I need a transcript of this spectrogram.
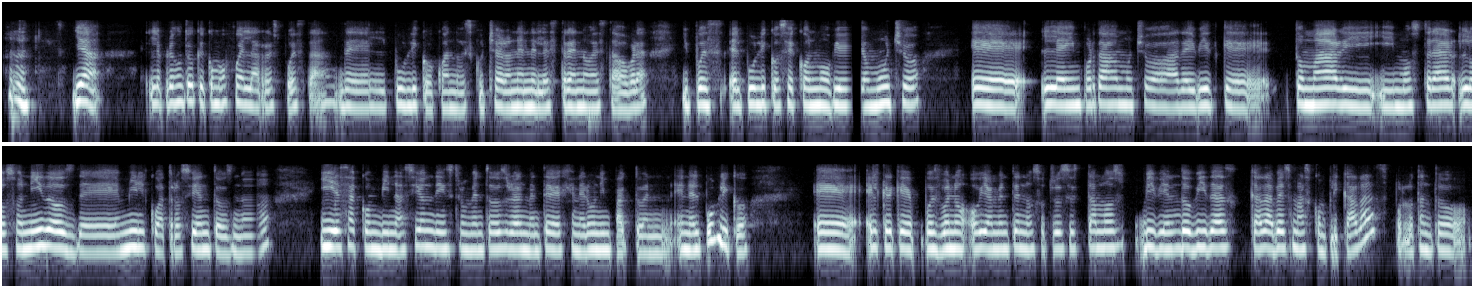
Hmm. Ya, le pregunto que cómo fue la respuesta del público cuando escucharon en el estreno esta obra y pues el público se conmovió mucho. Eh, le importaba mucho a David que tomar y, mostrar los sonidos de 1400, ¿no? Y esa combinación de instrumentos realmente genera un impacto en, el público. Eh, él cree que, pues bueno, obviamente nosotros estamos viviendo vidas cada vez más complicadas, por lo tanto,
